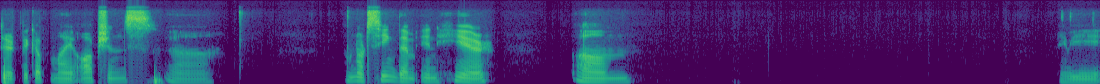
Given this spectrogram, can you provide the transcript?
did it pick up my options? Uh, I'm not seeing them in here. Um, maybe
